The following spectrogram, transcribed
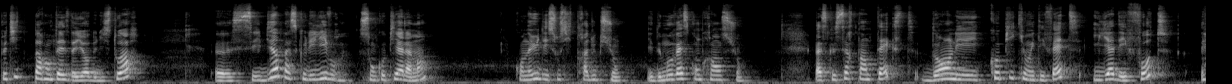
petite parenthèse d'ailleurs de l'histoire, euh, c'est bien parce que les livres sont copiés à la main qu'on a eu des soucis de traduction et de mauvaise compréhension. Parce que certains textes, dans les copies qui ont été faites, il y a des fautes.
